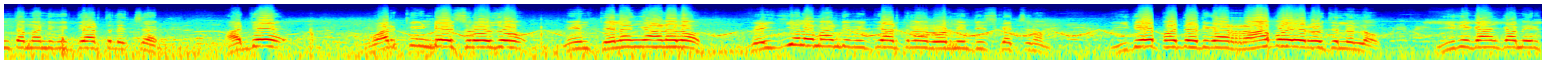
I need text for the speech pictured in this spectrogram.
ఇంతమంది విద్యార్థులు ఇచ్చారు అదే వర్కింగ్ డేస్ రోజు మేము తెలంగాణలో వెయ్యిల మంది విద్యార్థులను రోడ్డు మీద తీసుకొచ్చినాం. ఇదే పద్ధతిగా రాబోయే రోజులలో ఇది కనుక మీరు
